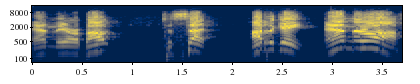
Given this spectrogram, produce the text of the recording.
and they're about to set out of the gate, and they're off.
